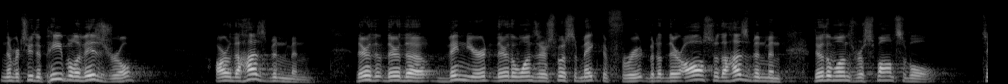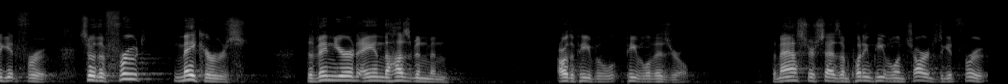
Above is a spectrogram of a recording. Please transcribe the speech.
Number two, the people of Israel are the husbandmen. They're the, they're the vineyard, they're the ones that are supposed to make the fruit, but they're also the husbandmen. They're the ones responsible to get fruit. So the fruit makers, the vineyard and the husbandmen, are the people, people of Israel. The master says, I'm putting people in charge to get fruit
